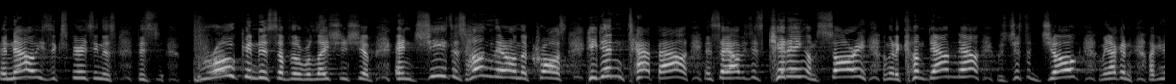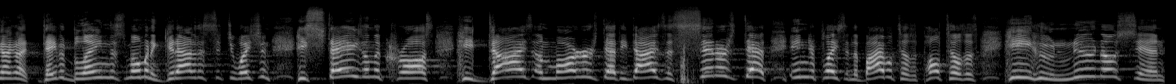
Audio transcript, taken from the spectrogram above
And now he's experiencing this, this brokenness of the relationship. And Jesus hung there on the cross. He didn't tap out and say, I was just kidding. I'm sorry. I'm going to come down now. It was just a joke. I mean, I can, I can, I can David Blaine this moment and get out of this situation. He stays on the cross. He dies a martyr's death. He dies a sinner's death in your place. And the Bible tells us, Paul tells us, he who knew no sin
